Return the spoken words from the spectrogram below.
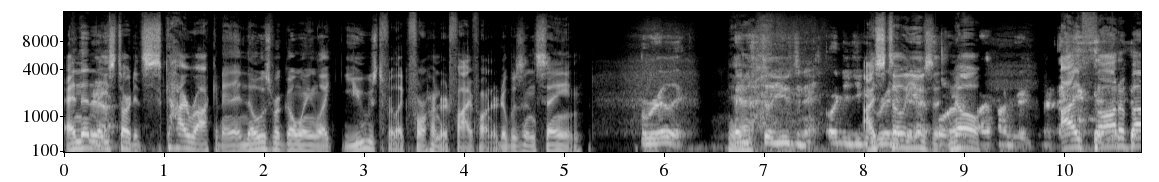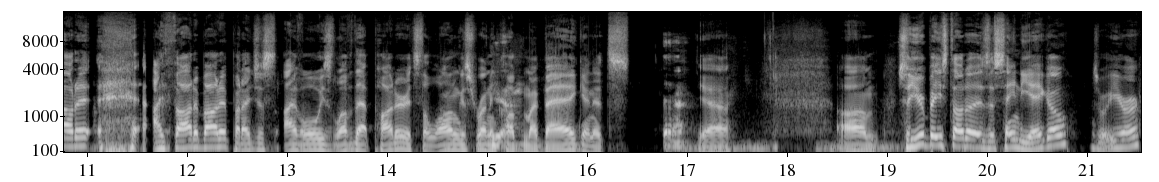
And then yeah. they started skyrocketing and those were going like used for like 400, 500. It was insane. Really? Yeah. And you're still using it, or did you? I still use it. No, I thought about it. I thought about it, but I just I've always loved that putter. It's the longest running yeah. club in my bag, and it's yeah. yeah. Um, so you're based out of is it San Diego? Is where you are?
